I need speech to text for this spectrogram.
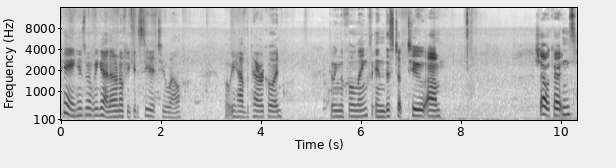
Okay, here's what we got. I don't know if you can see it too well, but we have the paracord doing the full length and this took two um, shower curtains.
